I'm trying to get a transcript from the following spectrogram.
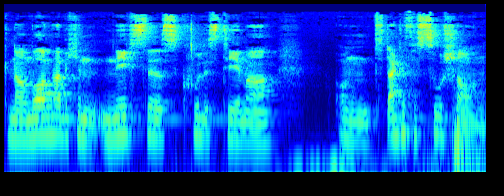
genau, morgen habe ich ein nächstes cooles Thema und danke fürs Zuschauen.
